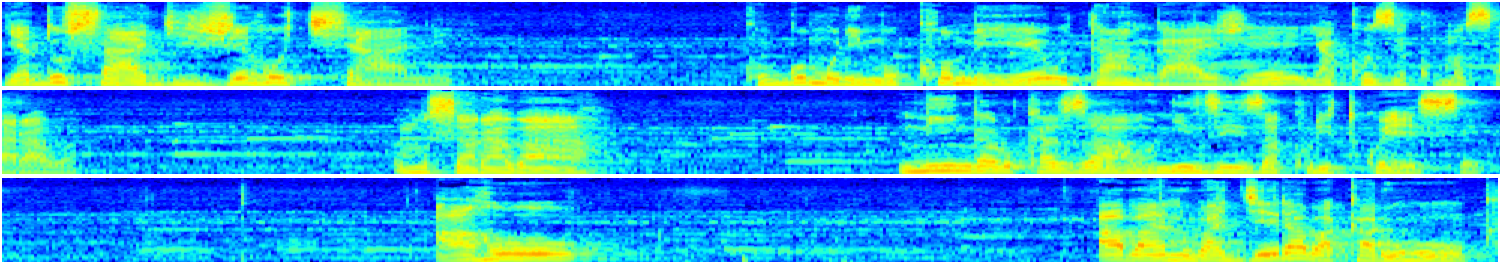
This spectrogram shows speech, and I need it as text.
Yadusagijeho cyane kubw'umurimo ukomeye utangaje yakoze ku musaraba. Umusaraba n'ingaruka zawo ni nziza kuri twese. Aho abantu bagera bakaruhuka.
